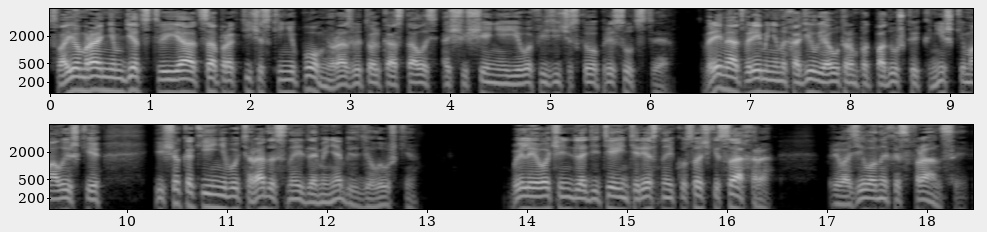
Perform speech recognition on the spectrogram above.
В своем раннем детстве я отца практически не помню, разве только осталось ощущение его физического присутствия. Время от времени находил я утром под подушкой книжки-малышки, еще какие-нибудь радостные для меня безделушки. Были очень для детей интересные кусочки сахара. Привозил он их из Франции.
